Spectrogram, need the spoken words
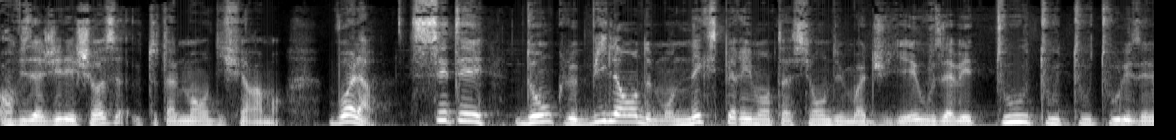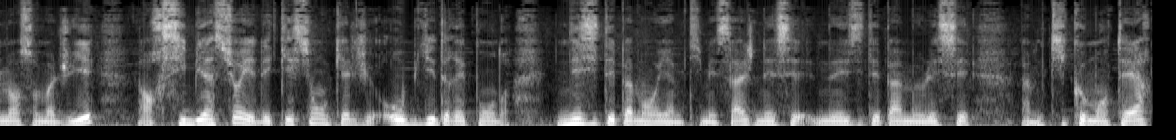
envisageais les choses totalement différemment. Voilà. C'était donc le bilan de mon expérimentation du mois de juillet. Vous avez tout, tout, tout, tous les éléments sur le mois de juillet. Alors si bien sûr il y a des questions auxquelles j'ai oublié de répondre, n'hésitez pas à m'envoyer un petit message, n'hésitez pas à me laisser un petit commentaire.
